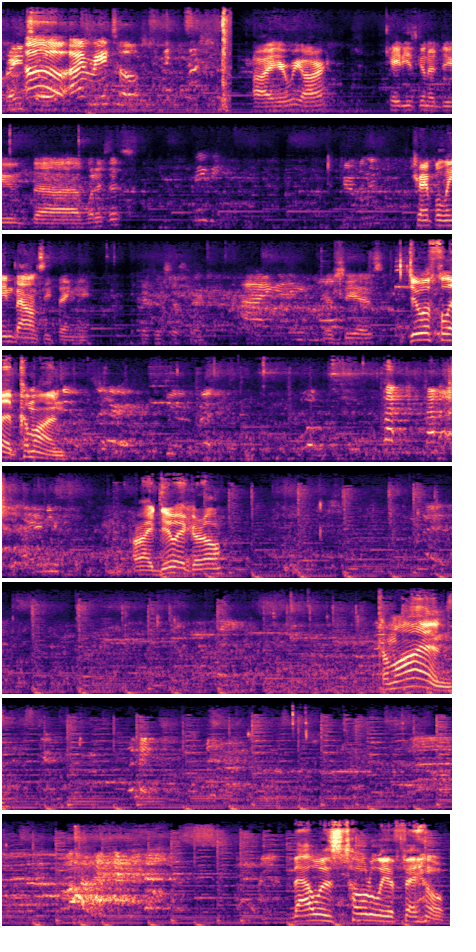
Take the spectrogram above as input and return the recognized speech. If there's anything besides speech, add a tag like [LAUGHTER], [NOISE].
Rachel. Oh, I'm Rachel. [LAUGHS] All right, here we are. Katie's gonna do the what is this? Baby. Trampoline Trampoline bouncy thingy. Here's your sister. Hi. Here she is. Do a flip. Come on. [LAUGHS] All right, do it, girl. Come on. That was totally a fail.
